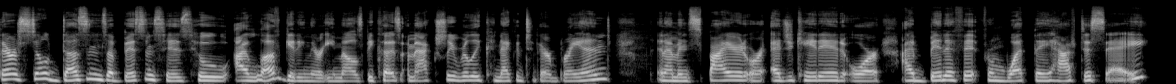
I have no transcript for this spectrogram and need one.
There are still dozens of businesses who I love getting their emails because I'm actually really connected to their brand and I'm inspired or educated or I benefit from what they have to say.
